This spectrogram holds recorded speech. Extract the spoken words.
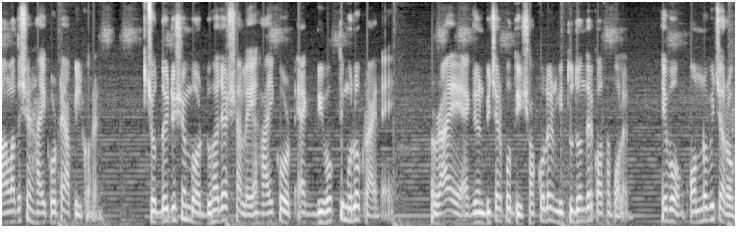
বাংলাদেশের হাইকোর্টে আপিল করেন। চোদ্দই ডিসেম্বর দু হাজার সালে হাইকোর্ট এক বিভক্তিমূলক রায় দেয়। রায়ে একজন বিচারপতি সকলের মৃত্যুদণ্ডের কথা বলেন এবং অন্য বিচারক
